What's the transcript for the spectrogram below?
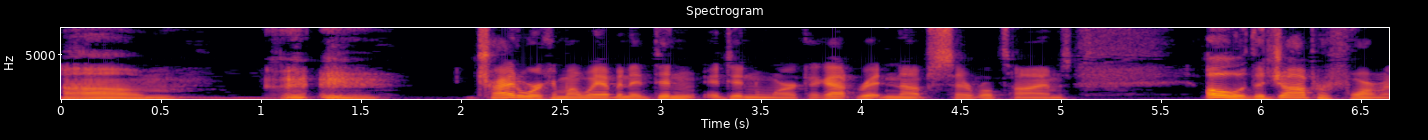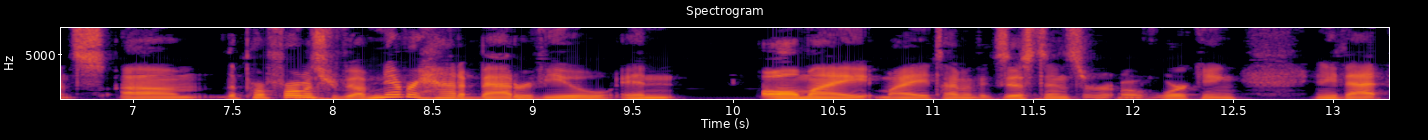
Um, tried working my way up, and it didn't it didn't work. I got written up several times. Oh, the job performance. Um, the performance review. I've never had a bad review in all my my time of existence or of working, any of that.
